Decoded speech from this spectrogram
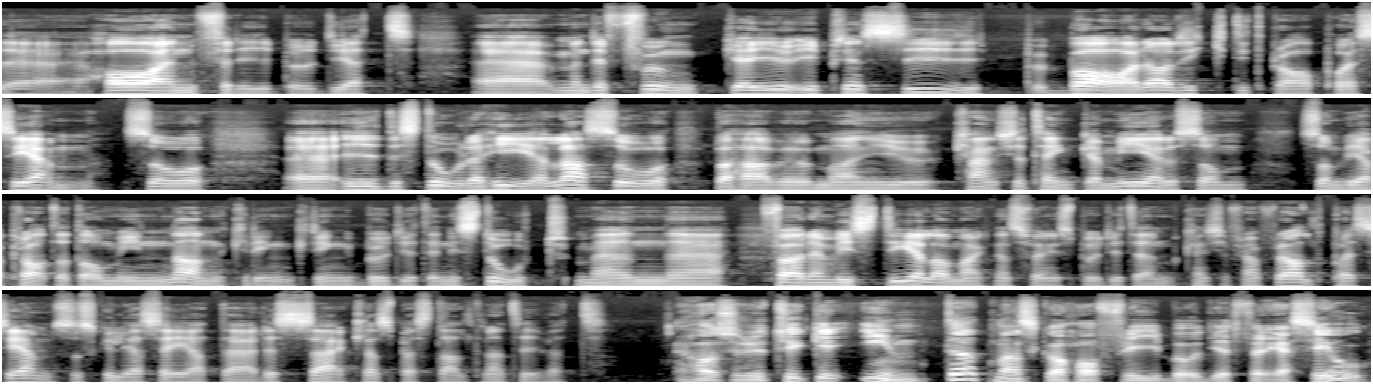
eh, ha en fri budget. Eh, men det funkar ju i princip bara riktigt bra på SEM. Så eh, i det stora hela så behöver man ju kanske tänka mer som, som vi har pratat om innan kring, kring budgeten i stort. Men eh, för en viss del av marknadsföringsbudgeten, kanske framförallt på SEM, så skulle jag säga att det är det säkrast bästa alternativet. Jaha, så du tycker inte att man ska ha fri budget för SEO?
